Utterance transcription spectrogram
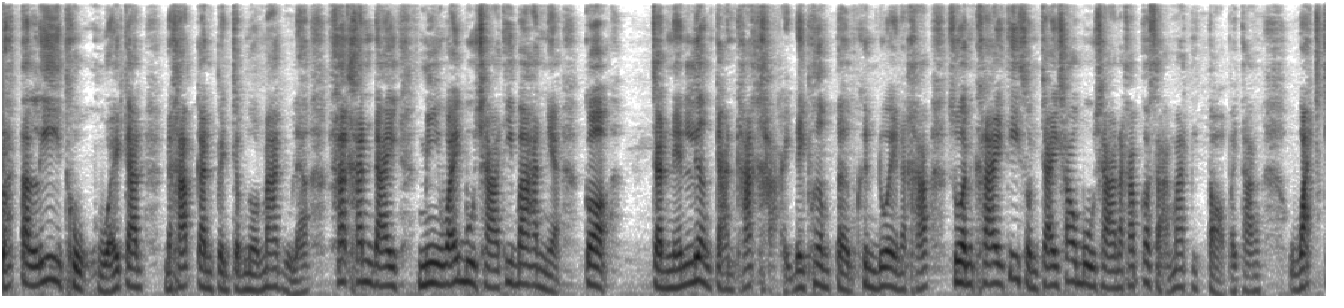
ลอตเตอรี่ถูกหวยกันนะครับ กันเป็นจำนวนมากอยู่แล้ว ถ้าขั้นใดมีไว้บูชาที่บ้านเนี่ย ก็ จะเน้นเรื่องการค้าขายได้เพิ่มเติมขึ้นด้วยนะครับ ส่วนใครที่สนใจเช่าบูชานะครับ ก็สามารถติดต่อไปทางวัดเจ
